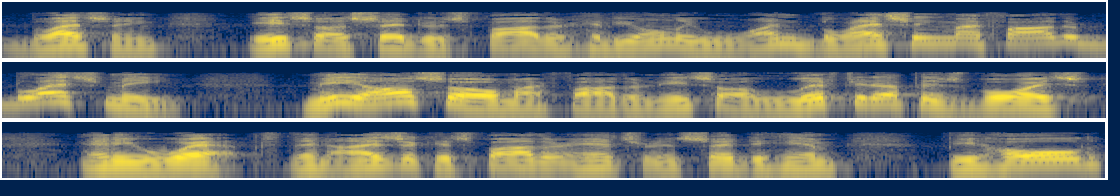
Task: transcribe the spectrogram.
blessing, Esau said to his father, Have you only one blessing, my father? Bless me. Me also, my father. And Esau lifted up his voice and he wept. Then Isaac, his father, answered and said to him, Behold,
